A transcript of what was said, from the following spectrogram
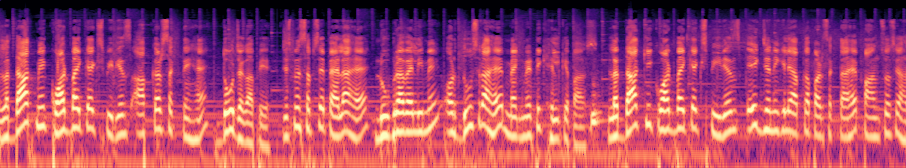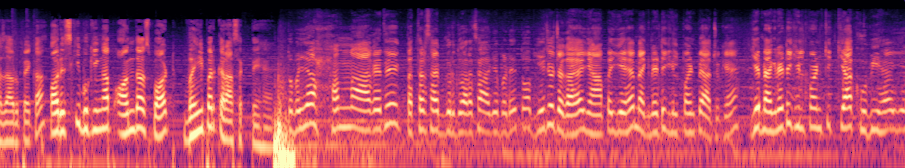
लद्दाख में क्वाड बाइक का एक्सपीरियंस आप कर सकते हैं दो जगह पे, जिसमें सबसे पहला है नूबरा वैली में और दूसरा है मैग्नेटिक हिल के पास। लद्दाख की क्वाड बाइक का एक्सपीरियंस एक जने के लिए आपका पड़ सकता है पाँच सौ से हज़ार रूपए का और इसकी बुकिंग आप ऑन द स्पॉट वहीं पर करा सकते हैं। तो भैया, हम आ गए थे पत्थर साहिब गुरुद्वारा से आगे बढ़े तो अब ये जो जगह है, यहाँ पे ये है मैग्नेटिक हिल पॉइंट पे आ चुके हैं। ये मैग्नेटिक हिल पॉइंट की क्या खूबी है, ये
